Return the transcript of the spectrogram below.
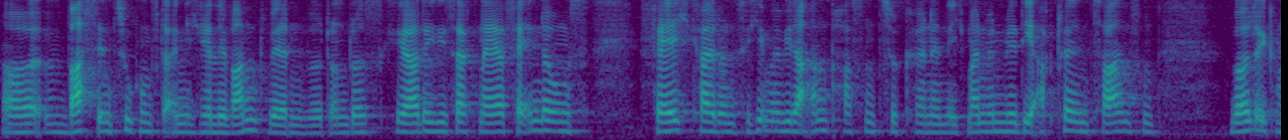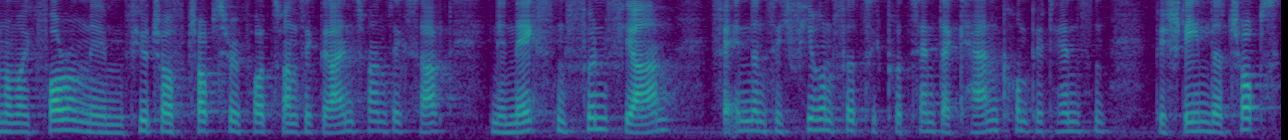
was in Zukunft eigentlich relevant werden wird. Und du hast gerade gesagt, naja, Veränderungsfähigkeit und sich immer wieder anpassen zu können. Ich meine, wenn wir die aktuellen Zahlen vom World Economic Forum nehmen, Future of Jobs Report 2023 sagt, in den nächsten fünf Jahren verändern sich 44 Prozent der Kernkompetenzen bestehender Jobs.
